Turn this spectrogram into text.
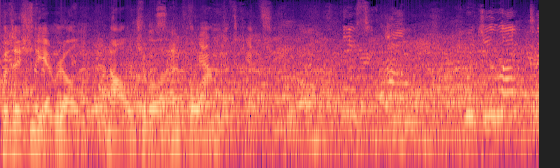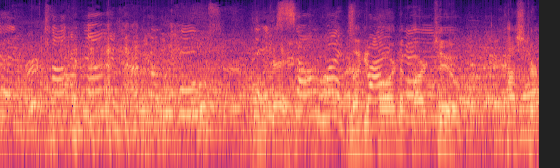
position to get real knowledgeable and informed. Thanks. Um, would you like to talk about it? Okay. Thanks Okay. so much. Looking forward to part two. Custer.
